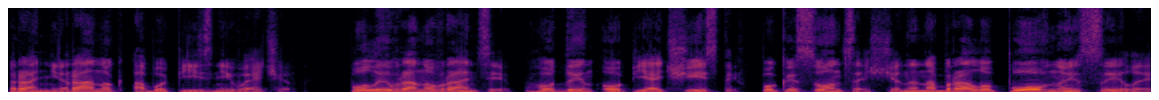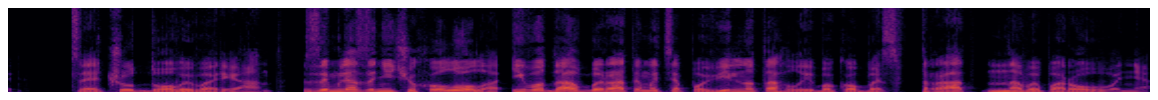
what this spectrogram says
ранній ранок або пізній вечір. Полив рано вранці, годин о 5-6, поки сонце ще не набрало повної сили. Це чудовий варіант. Земля за ніч охолола, і вода вбиратиметься повільно та глибоко, без втрат на випаровування.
